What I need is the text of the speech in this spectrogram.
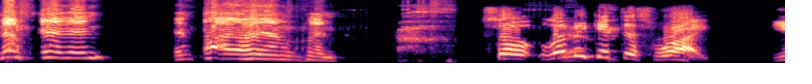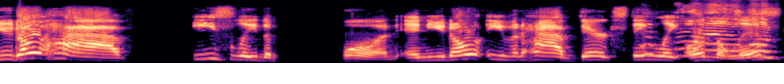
Justin, and Tyler Hamilton. So let me get this right. You don't have easily the one, and you don't even have Derek Stingley on the list.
